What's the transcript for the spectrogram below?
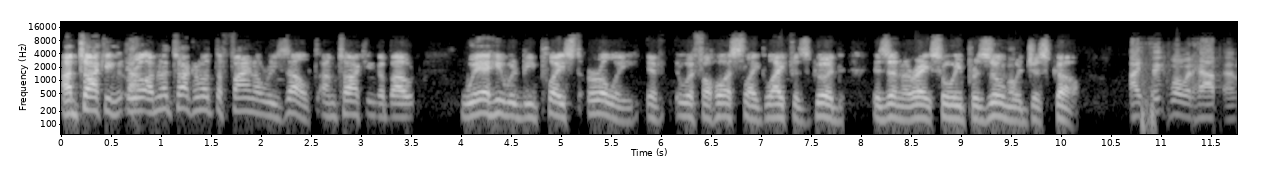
I'm talking. Yeah. earl I'm not talking about the final result. I'm talking about where he would be placed early if, if a horse like Life is Good is in the race, who we presume Well- would just go. I think what would happen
